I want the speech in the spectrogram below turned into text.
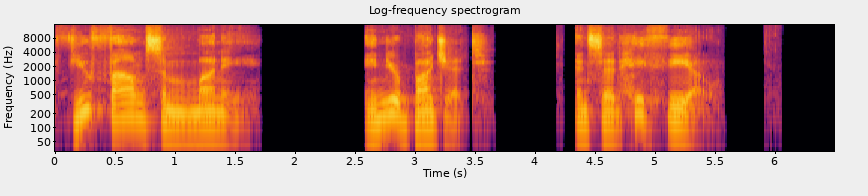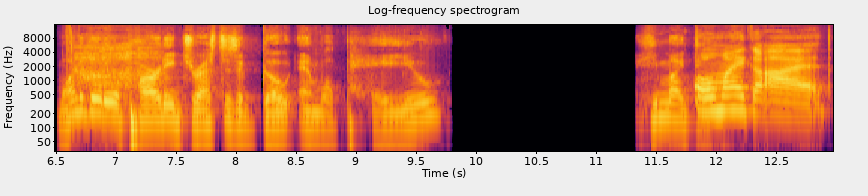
If you found some money in your budget and said, Hey, Theo, want to go to a party dressed as a goat and we'll pay you? He might do Oh it. my God.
